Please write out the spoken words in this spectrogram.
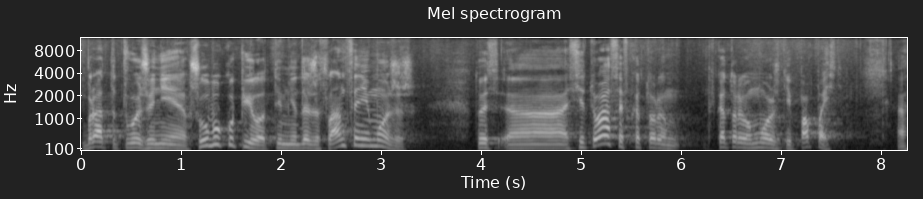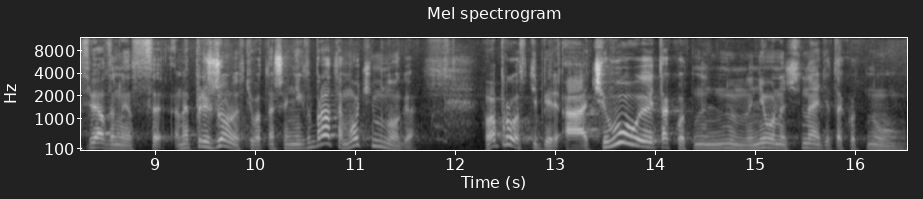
брат-то твой жене шубу купил, а ты мне даже сланца не можешь. То есть э, ситуации, в, котором, в которые вы можете попасть, э, связанные с напряженностью в отношениях с братом, очень много. Вопрос теперь, а чего вы так вот ну, на него начинаете так вот, ну,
